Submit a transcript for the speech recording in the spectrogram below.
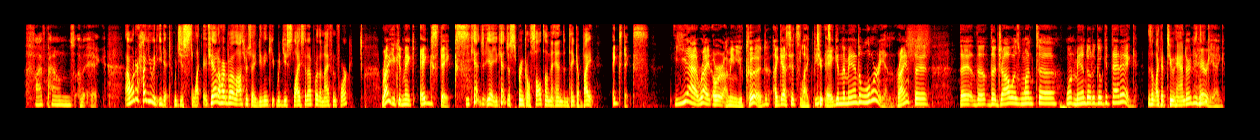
Five pounds of egg. I wonder how you would eat it. Would you slice if you had a hard boiled ostrich egg? Do you think you, would you slice it up with a knife and fork? Right, you could make egg steaks. You can't. Yeah, you can't just sprinkle salt on the end and take a bite. Egg steaks. Yeah, right. Or I mean, you could. I guess it's like the Two- egg in the Mandalorian, right? The the the the Jawas want uh, want Mando to go get that egg. Is it like a two hander? Do you think? hairy egg.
